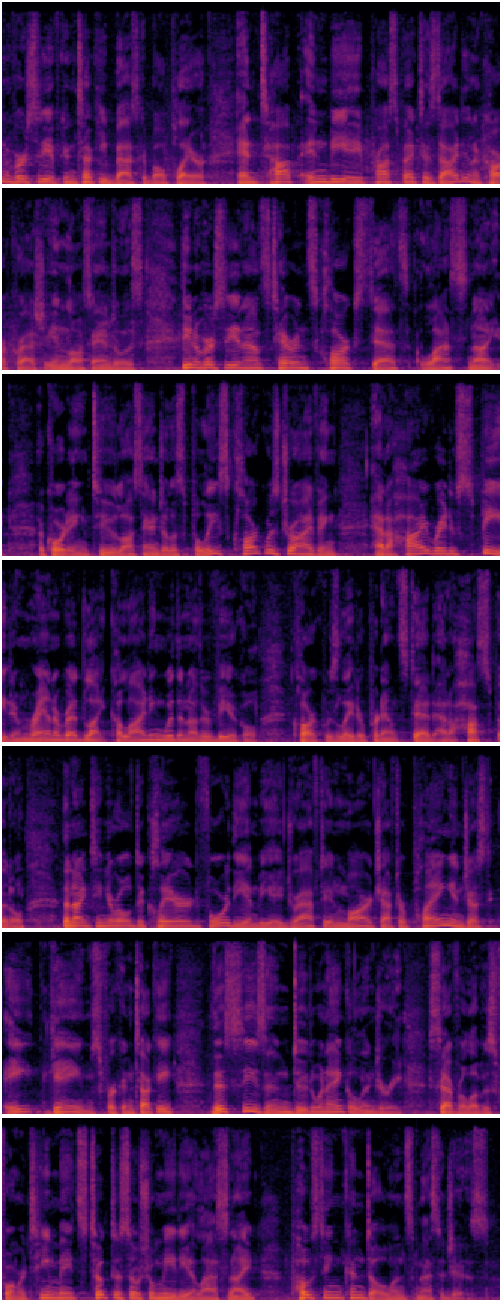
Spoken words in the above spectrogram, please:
University of Kentucky basketball player and top NBA prospect has died in a car crash in Los Angeles. The university announced Terrence Clarke's death last night. According to Los Angeles police, Clarke was driving at a high rate of speed and ran a red light, colliding with another vehicle. Clarke was later pronounced dead at a hospital. The 19-year-old declared for the NBA draft in March after playing in just eight games for Kentucky this season due to an ankle injury. Several of his former teammates took to social media last night, posting condolence messages.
